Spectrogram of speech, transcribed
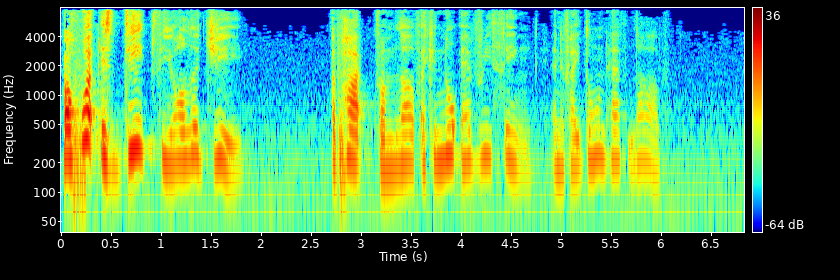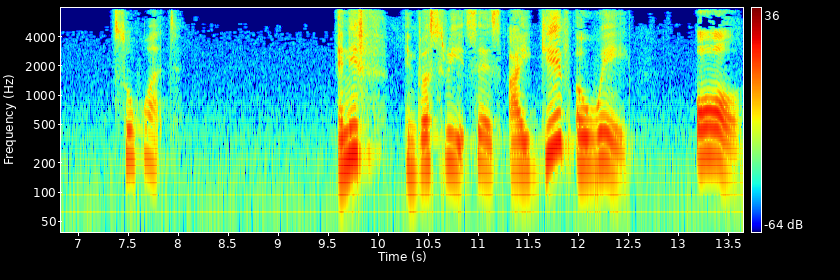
But what is deep theology apart from love. I can know everything. And if I don't have love, so what? And if in verse 3 it says, I give away all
